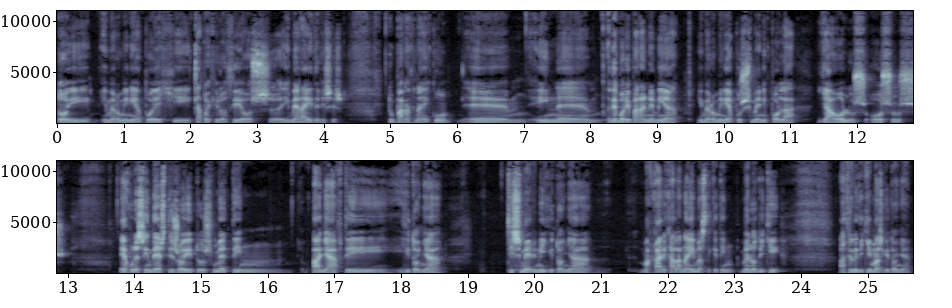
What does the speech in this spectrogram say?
1908 η ημερομηνία που έχει κατοχυρωθεί ως ημέρα ίδρυσης του Παναθηναϊκού ε, είναι, δεν μπορεί παρά είναι μια ημερομηνία που σημαίνει πολλά για όλους όσους έχουν συνδέσει τη ζωή τους με την παλιά αυτή γειτονιά, τη σημερινή γειτονιά, μακάρι καλά να είμαστε και την μελλοντική αθλητική μας γειτονιά.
